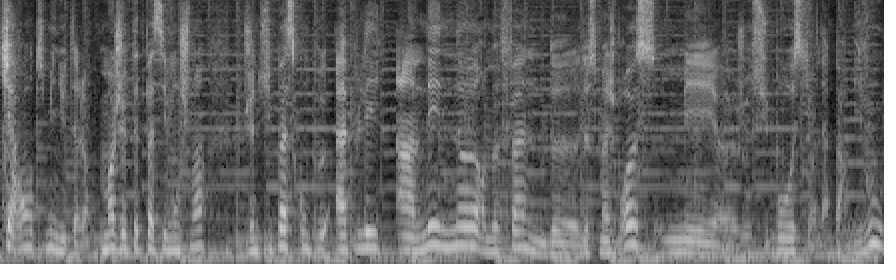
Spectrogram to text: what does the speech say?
40 minutes. Alors, moi je vais peut-être passer mon chemin, je ne suis pas ce qu'on peut appeler un énorme fan de, Smash Bros, mais euh, je suppose qu'il y en a parmi vous.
